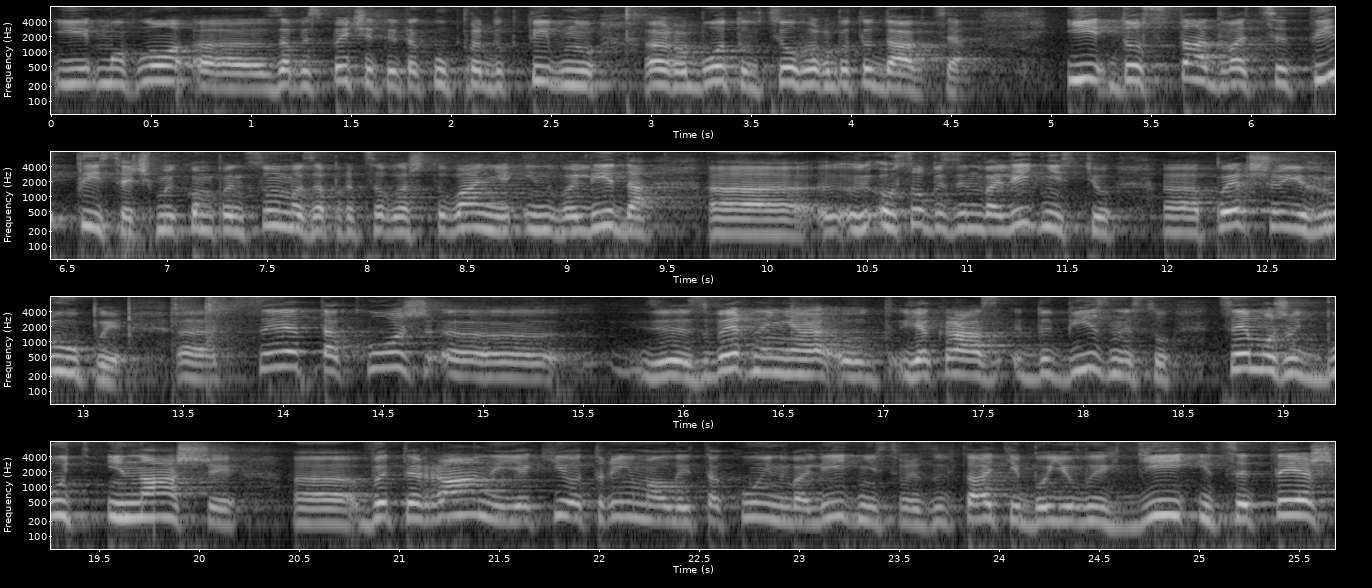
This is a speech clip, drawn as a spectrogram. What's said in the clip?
і могло е, забезпечити таку продуктивну е, роботу в цього роботодавця. І до 120 тисяч ми компенсуємо за працевлаштування інваліда е, особи з інвалідністю е, першої групи. Е, це також. Е, Звернення от, якраз до бізнесу це можуть бути і наші е, ветерани, які отримали таку інвалідність в результаті бойових дій, і це теж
